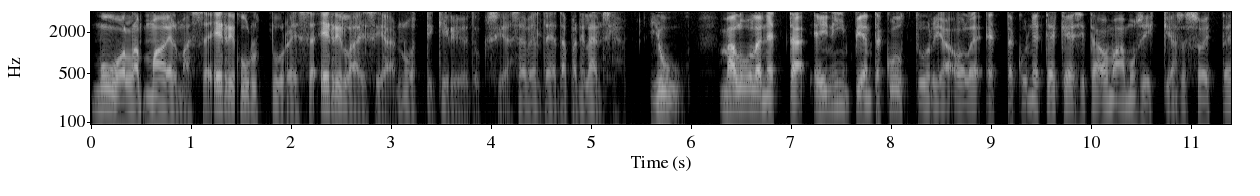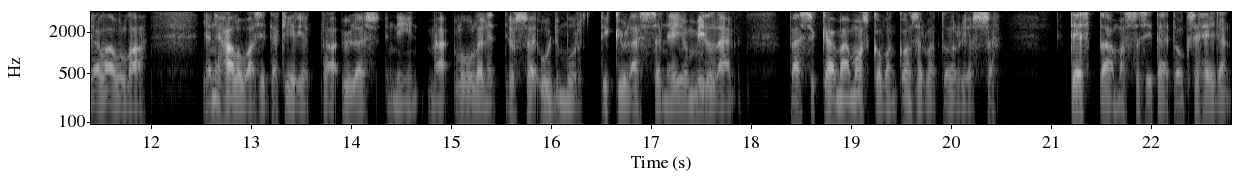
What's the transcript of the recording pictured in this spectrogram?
muualla maailmassa eri kulttuureissa erilaisia nuottikirjoituksia, säveltäjä Tapani Länsiä? Juu. Mä luulen, että ei niin pientä kulttuuria ole, että kun ne tekee sitä omaa musiikkiansa, soittaja laulaa, ja ne haluaa sitä kirjoittaa ylös, niin mä luulen, että jossain Udmurtti-kylässä ne ei ole millään päässyt käymään Moskovan konservatoriossa testaamassa sitä, että onko se heidän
